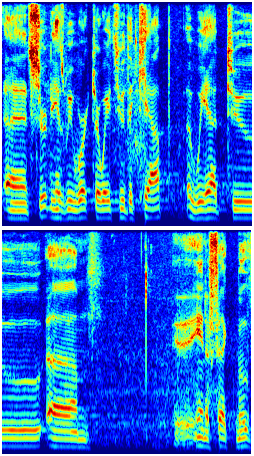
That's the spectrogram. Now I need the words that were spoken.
and certainly as we worked our way through the cap, we had to, um, in effect, move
